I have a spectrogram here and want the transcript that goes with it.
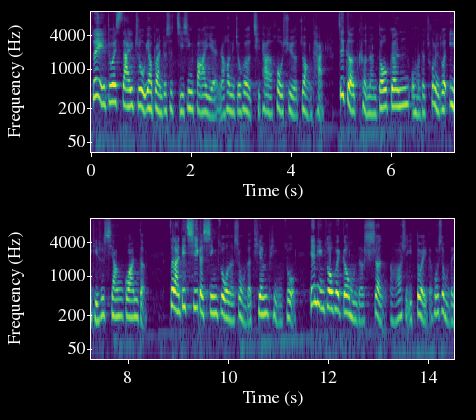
所以就会塞住，要不然就是急性发炎，然后你就会有其他的后续的状态。这个可能都跟我们的处女座议题是相关的。再来第七个星座呢，是我们的天秤座。天秤座会跟我们的肾啊，它是一对的，或是我们的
